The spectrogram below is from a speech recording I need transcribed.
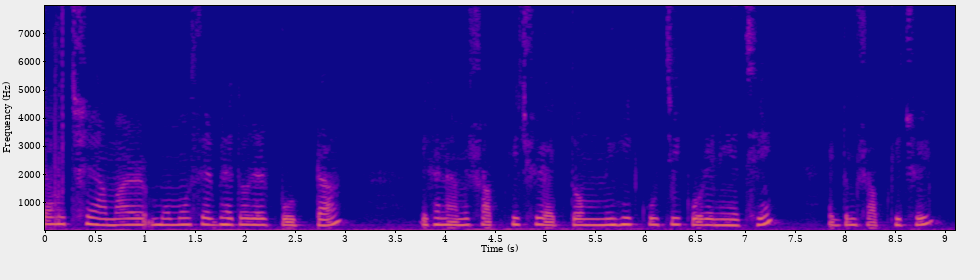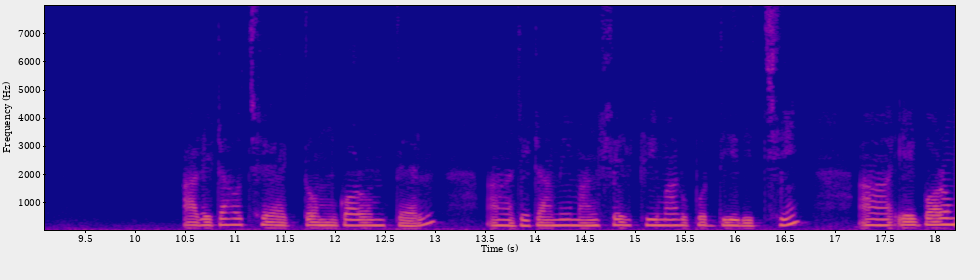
এটা হচ্ছে আমার মোমোসের ভেতরের পুরটা। এখানে আমি সব কিছু একদম মিহি কুচি করে নিয়েছি, একদম সব কিছুই আর এটা হচ্ছে একদম গরম তেল যেটা আমি মাংসের ক্রিমার উপর দিয়ে দিচ্ছি। এই গরম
